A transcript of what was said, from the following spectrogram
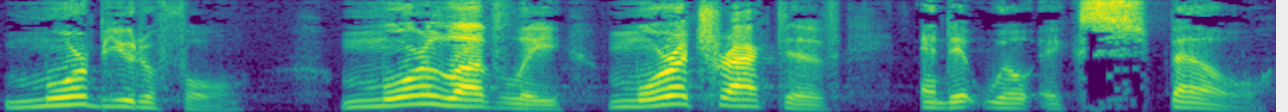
more beautiful, more lovely, more attractive, and it will expel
